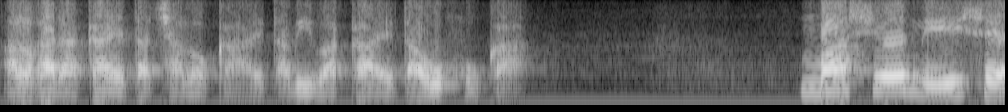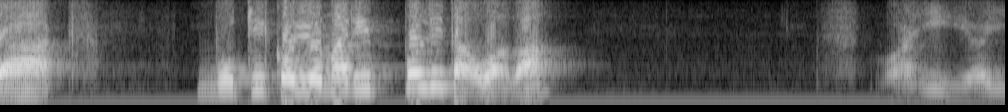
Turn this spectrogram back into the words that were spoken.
Algaraka eta txaloka, eta bibaka, eta ujuka. Mase miseak, butiko jomari politagoa da. Ai, ai,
